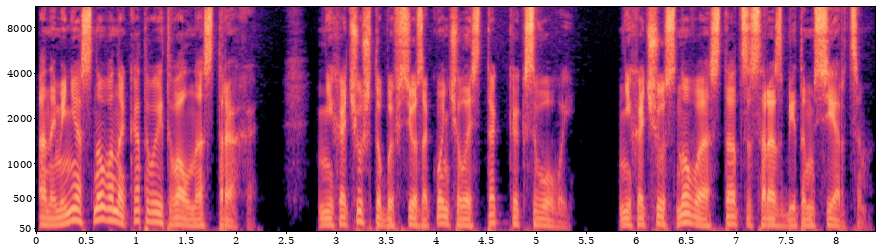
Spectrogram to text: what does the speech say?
А на меня снова накатывает волна страха. Не хочу, чтобы все закончилось так, как с Вовой. Не хочу снова остаться с разбитым сердцем.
